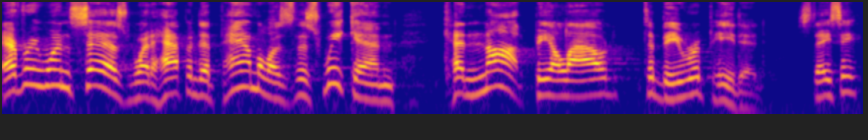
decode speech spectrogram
everyone says what happened at Pamela's this weekend cannot be allowed to be repeated. Stacy?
